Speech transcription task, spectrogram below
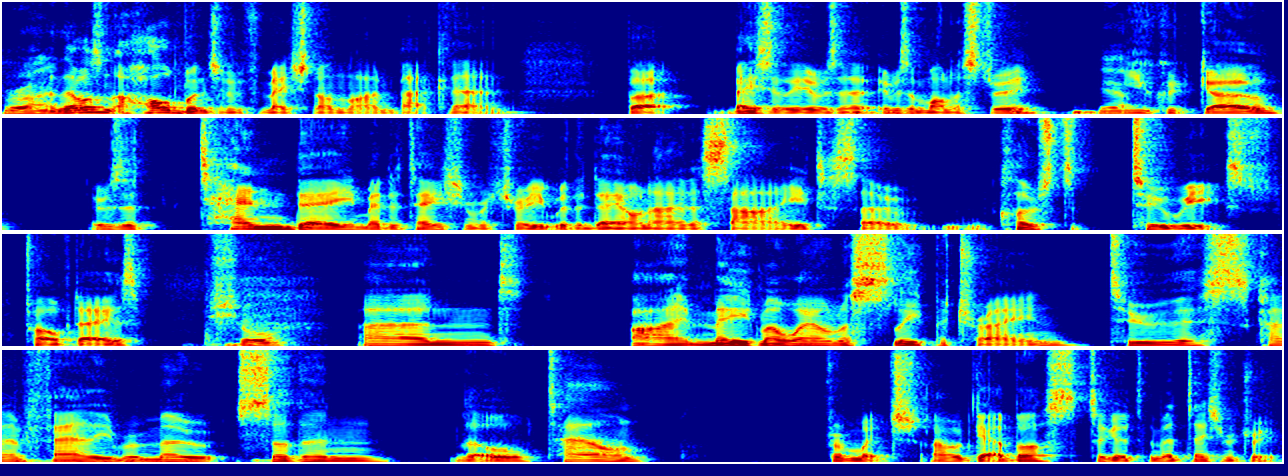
right. And there wasn't a whole bunch of information online back then, but basically it was a it was a monastery. Yeah. You could go. It was a 10 day meditation retreat with a day on either side, so close to 2 weeks, 12 days. sure. And I made my way on a sleeper train to this kind of fairly remote southern little town from which I would get a bus to go to the meditation retreat.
